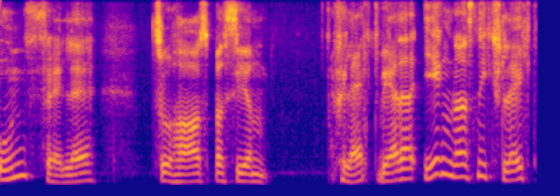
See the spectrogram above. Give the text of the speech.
Unfälle zu Hause passieren. Vielleicht wäre da irgendwas nicht schlecht,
